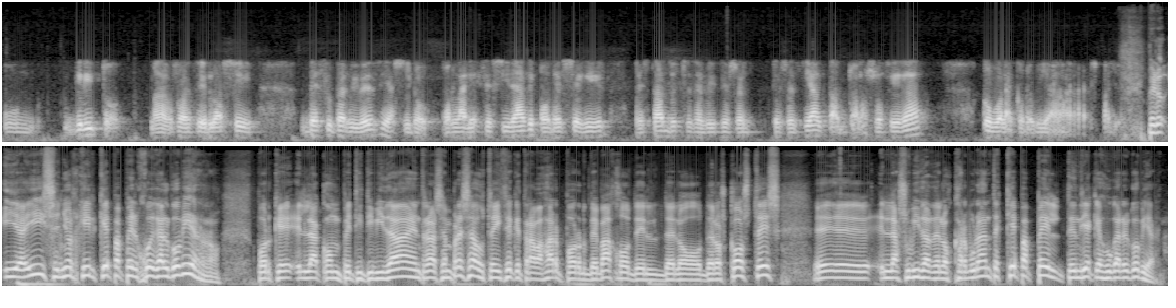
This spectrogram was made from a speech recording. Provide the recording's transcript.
un grito, vamos a decirlo así, de supervivencia, sino por la necesidad de poder seguir prestando este servicio esencial tanto a la sociedad como la economía española. Pero, y ahí, señor Gil, ¿qué papel juega el gobierno? Porque la competitividad entre las empresas, usted dice que trabajar por debajo de, los costes, eh, la subida de los carburantes, ¿qué papel tendría que jugar el gobierno?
